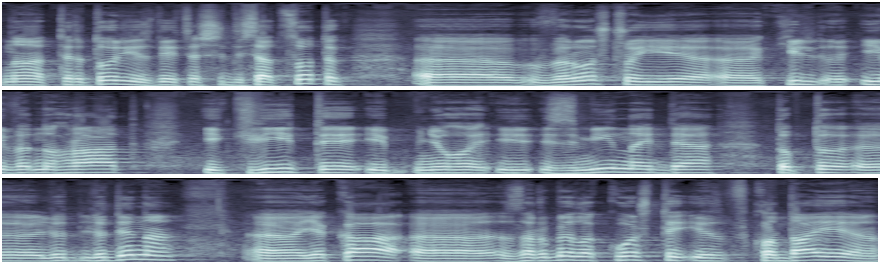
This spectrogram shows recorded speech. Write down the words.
на території, здається, 60 соток е, вирощує е, кіль, і виноград, і квіти, і в нього і, і зміна йде. Тобто е, лю- людина, е, яка е, заробила кошти і вкладає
